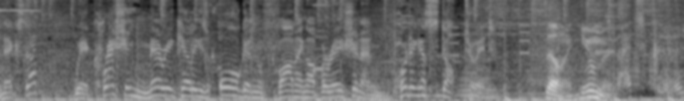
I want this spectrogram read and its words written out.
Next up, we're crashing Mary Kelly's organ farming operation and putting a stop to it. Selling humans. That's good.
